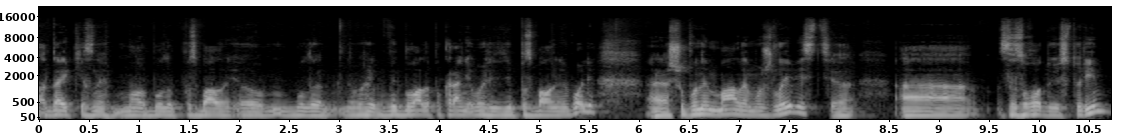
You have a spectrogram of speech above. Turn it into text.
е, деякі з них були позбавлені, е, були відбували покарання у вигляді позбавлення волі, е, щоб вони мали можливість за згодою сторін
